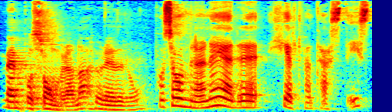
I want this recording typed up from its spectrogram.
Men på somrarna, hur är det då? På somrarna är det helt fantastiskt.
